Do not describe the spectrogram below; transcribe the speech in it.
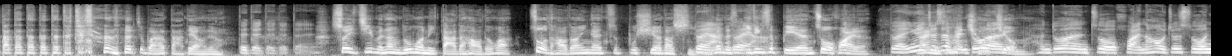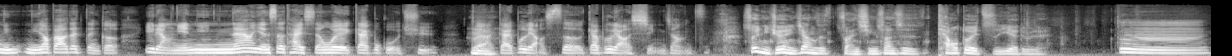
哒哒哒哒哒哒哒，就把它打掉，这样。对对对对对。所以基本上，如果你打得好的话，做得好的话，应该是不需要到洗。对啊，那个一定是别人做坏了。对，因为就是很多人很多人做坏，然后我就说你你要不要再等个一两年？你你那样颜色太深，我也盖不过去。对啊，改不了色，改不了型，这样子。所以你觉得你这样子转型算是挑对职业，对不对？嗯，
